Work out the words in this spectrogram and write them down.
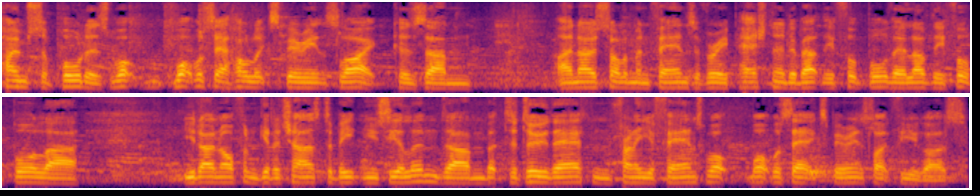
home supporters. What what was that whole experience like? Because um, I know Solomon fans are very passionate about their football. They love their football. Uh, you don't often get a chance to beat New Zealand, um, but to do that in front of your fans, what what was that experience like for you guys?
